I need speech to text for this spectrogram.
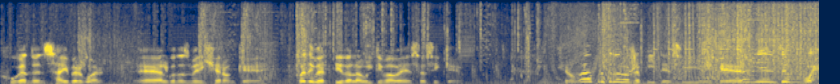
jugando en Cyberware. Eh, algunos me dijeron que fue divertido la última vez, así que dijeron, ah, ¿por qué no lo repites? Y dije, bueno.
